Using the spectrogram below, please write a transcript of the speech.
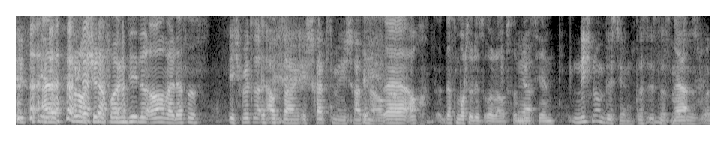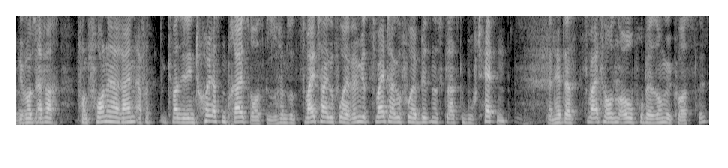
Ist, ist, Also, und auch schöner Folgentitel auch, weil das ist, ich würde Es auch ist- sagen, ich schreibe es mir, ich schreibe es mir ist auf. äh, auch das Motto des Urlaubs so ein Ja. bisschen. Nicht nur ein bisschen, das ist das Motto Ja. des Urlaubs. Wir uns einfach von vornherein einfach quasi den teuersten Preis rausgesucht haben, so zwei Tage vorher. Wenn wir zwei Tage vorher Business Class gebucht hätten, dann hätte das 2000 Euro pro Person gekostet.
